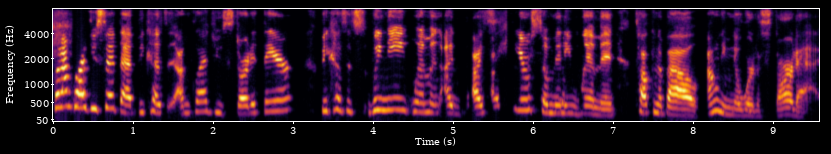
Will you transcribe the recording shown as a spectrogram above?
But i'm glad you said that because i'm glad you started there because it's we need women. I I hear so many women talking about I don't even know where to start at.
